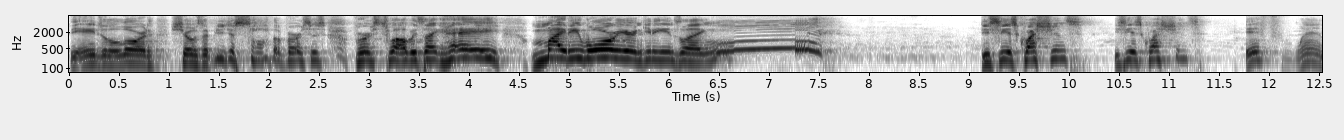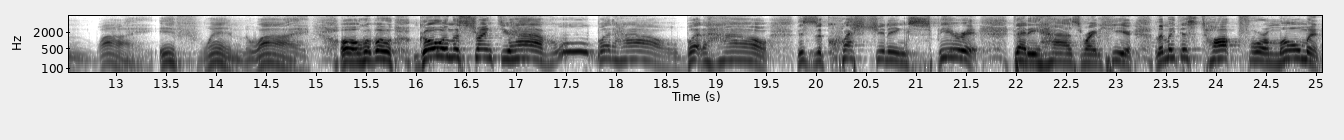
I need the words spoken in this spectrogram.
the angel of the Lord shows up. You just saw the verses. Verse 12, he's like, hey, mighty warrior. And Gideon's like, mm. Do you see his questions? You see his questions? If, when, why? If, when, why? Oh, go in the strength you have. Ooh, but how? But how? This is a questioning spirit that he has right here. Let me just talk for a moment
